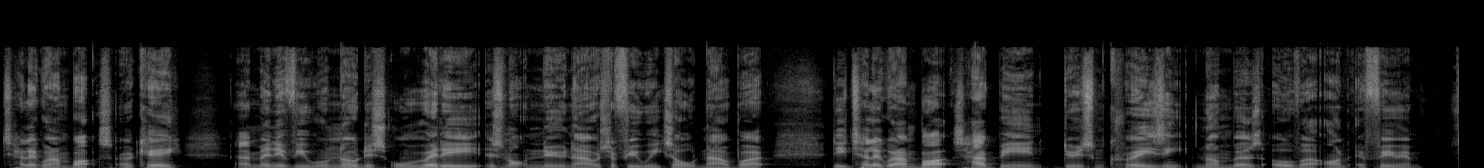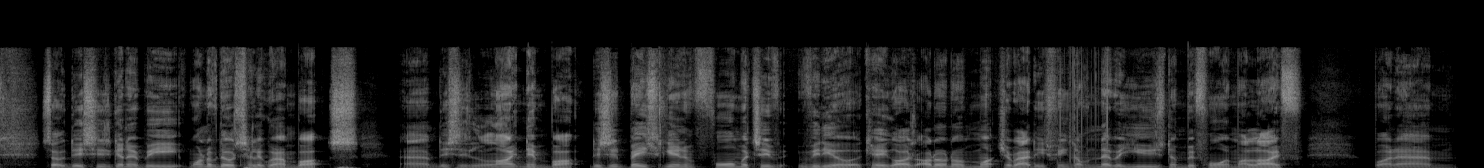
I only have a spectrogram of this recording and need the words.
Telegram bots. Okay, and many of you will know this already. It's not new now, it's a few weeks old now, but the Telegram bots have been doing some crazy numbers over on Ethereum. So, this is going to be one of those Telegram bots. Um, this is Lightning Bot. This is basically an informative video, okay, guys? I don't know much about these things. I've never used them before in my life. But um,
